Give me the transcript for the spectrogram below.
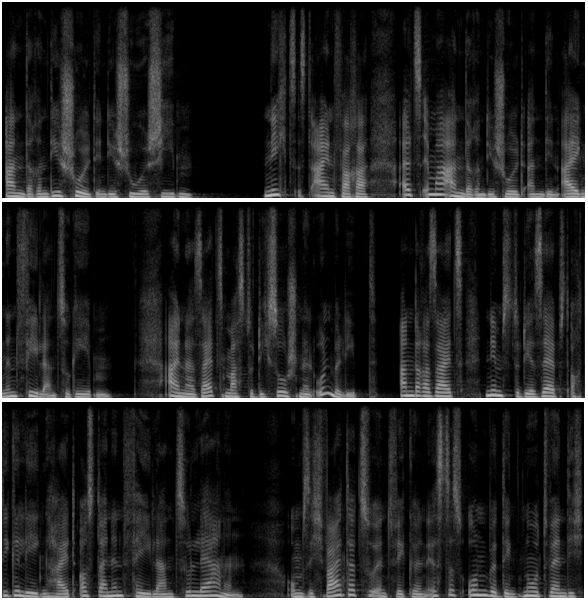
Anderen die Schuld in die Schuhe schieben. Nichts ist einfacher, als immer anderen die Schuld an den eigenen Fehlern zu geben. Einerseits machst du dich so schnell unbeliebt, andererseits nimmst du dir selbst auch die Gelegenheit, aus deinen Fehlern zu lernen. Um sich weiterzuentwickeln, ist es unbedingt notwendig,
